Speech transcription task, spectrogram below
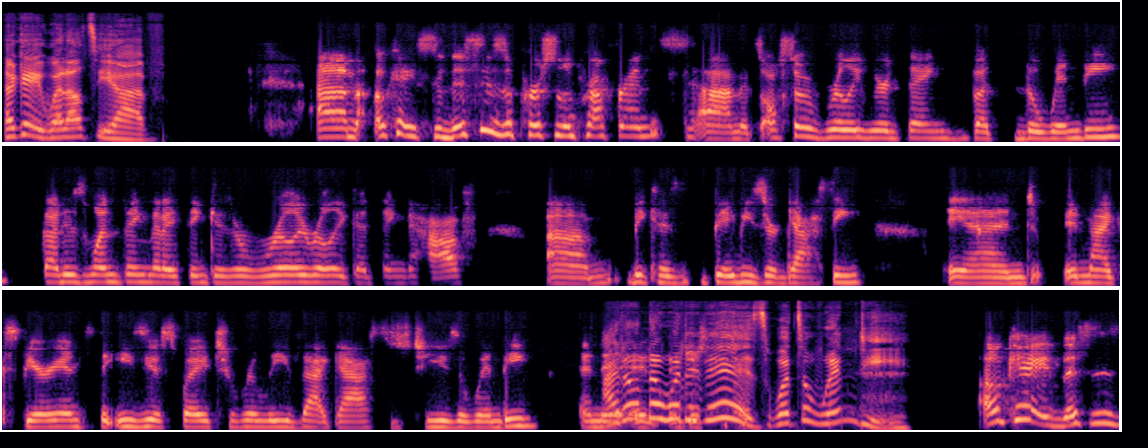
Okay, what else do you have? Um, okay, so this is a personal preference. Um, it's also a really weird thing, but the Windi, that is one thing that I think is a really, really good thing to have um, because babies are gassy. And in my experience, the easiest way to relieve that gas is to use a Windi. And I don't know what just, it is. What's a Windi? Okay, this is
